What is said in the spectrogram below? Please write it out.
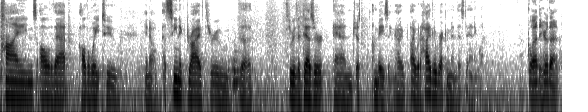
pines, all of that, all the way to, you know, a scenic drive through the through the desert, and just amazing. I, I would highly recommend this to anyone. Glad to hear that.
